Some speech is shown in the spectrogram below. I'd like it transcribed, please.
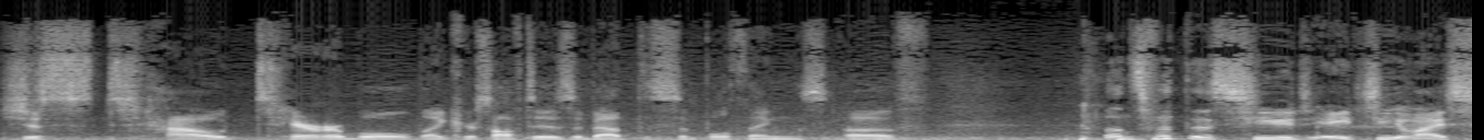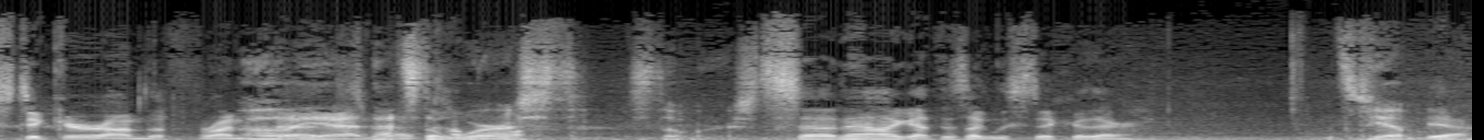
just how terrible Microsoft is about the simple things of. Let's put this huge HDMI sticker on the front. Oh yeah, that's the worst. off. It's the worst. So now I got this ugly sticker there. It's Yep. yeah.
